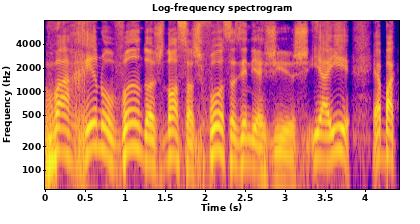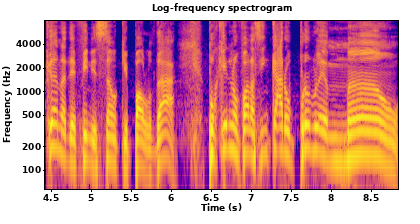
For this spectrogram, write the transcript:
vá renovando as nossas forças e energias. E aí é bacana a definição que Paulo dá, porque ele não fala assim, cara, o problemão,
